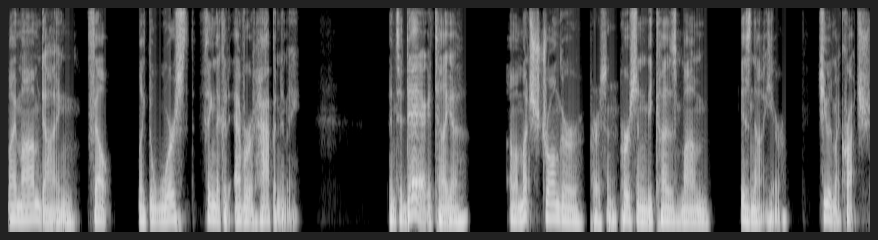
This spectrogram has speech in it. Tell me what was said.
my mom dying felt like the worst thing that could ever have happened to me. And today I could tell you I'm a much stronger Person. person because mom is not here. She was my crutch.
